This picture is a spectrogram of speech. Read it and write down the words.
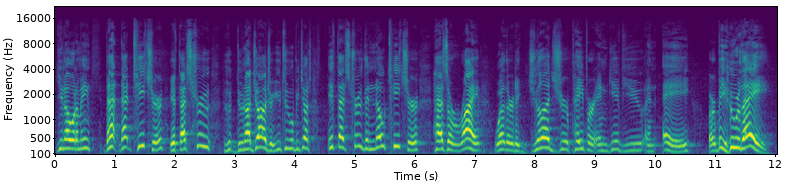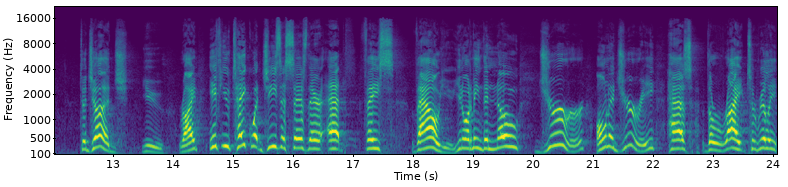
you know what I mean? That, that teacher, if that's true, do not judge or you too will be judged. If that's true, then no teacher has a right whether to judge your paper and give you an A or B. Who are they to judge you, right? If you take what Jesus says there at face value, you know what I mean? Then no juror on a jury has the right to really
